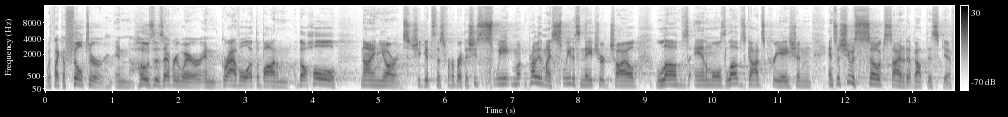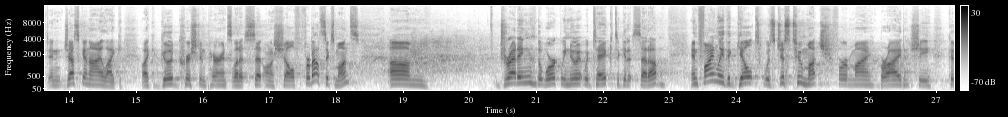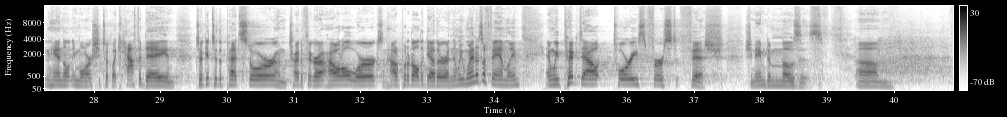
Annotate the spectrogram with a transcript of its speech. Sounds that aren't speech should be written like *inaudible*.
with like a filter and hoses everywhere and gravel at the bottom, the whole nine yards. She gets this for her birthday. She's sweet, probably my sweetest natured child, loves animals, loves God's creation. And so she was so excited about this gift. And Jessica and I, like, like good Christian parents, let it sit on a shelf for about six months. Um, dreading the work we knew it would take to get it set up. And finally, the guilt was just too much for my bride. She couldn't handle it anymore. She took like half a day and took it to the pet store and tried to figure out how it all works and how to put it all together. And then we went as a family and we picked out Tori's first fish. She named him Moses. Um,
